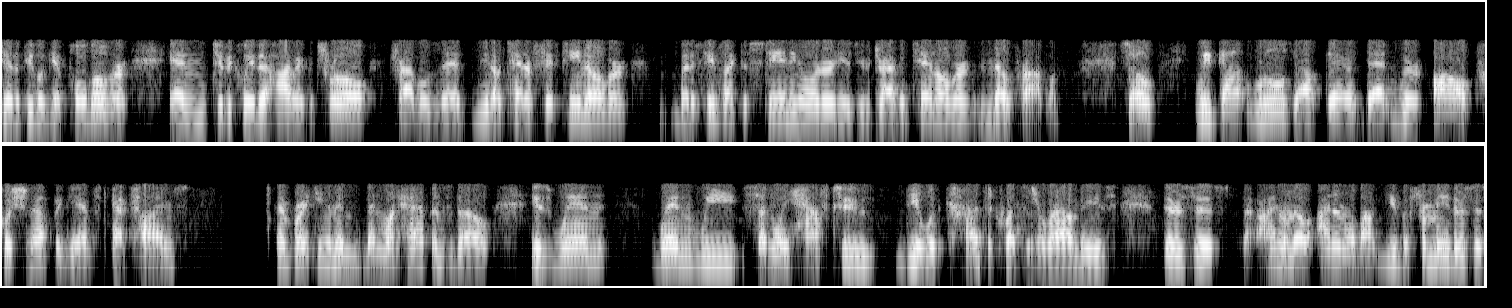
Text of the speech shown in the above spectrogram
see other people get pulled over, and typically the highway patrol travels at you know 10 or 15 over. but it seems like the standing order is you're driving 10 over, no problem. So we've got rules out there that we're all pushing up against at times and breaking. And then, then what happens though is when when we suddenly have to deal with consequences around these, there's this I don't know, I don't know about you, but for me there's this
